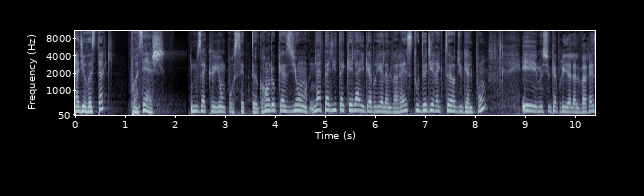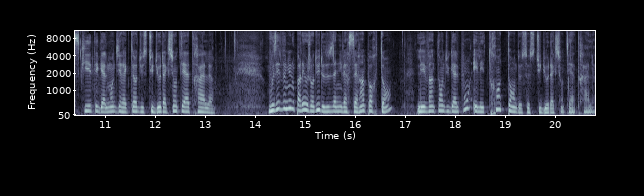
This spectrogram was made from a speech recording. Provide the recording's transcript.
radiovostok.ch. Nous accueillons pour cette grande occasion Nathalie Takela et Gabriel Alvarez, tous deux directeurs du Galpon, et Monsieur Gabriel Alvarez, qui est également directeur du studio d'action théâtrale. Vous êtes venu nous parler aujourd'hui de deux anniversaires importants, les 20 ans du Galpon et les 30 ans de ce studio d'action théâtrale.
